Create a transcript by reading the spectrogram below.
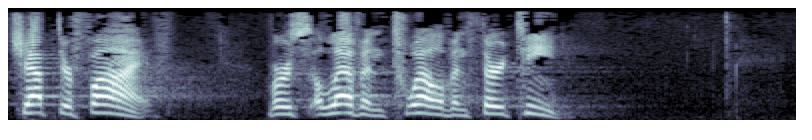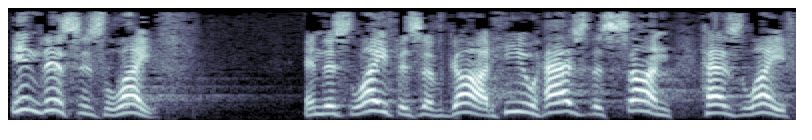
chapter 5, verse 11, 12, and 13. In this is life. And this life is of God. He who has the Son has life.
